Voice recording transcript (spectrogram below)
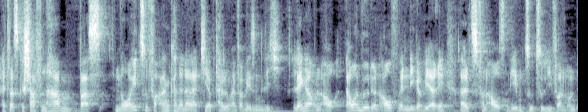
etwas geschaffen haben, was neu zu verankern in einer IT-Abteilung einfach wesentlich länger und dauern würde und aufwendiger wäre, als von außen eben zuzuliefern. Und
